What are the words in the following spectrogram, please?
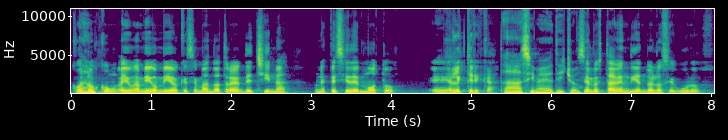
conozco, un- hay un amigo mío que se mandó a traer de China una especie de moto eh, eléctrica Ah, sí me habías dicho. y se lo está vendiendo a los seguros.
